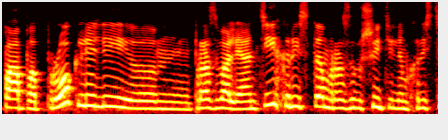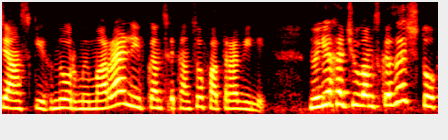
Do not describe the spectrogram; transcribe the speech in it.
папа прокляли, э, прозвали антихристом, разрушителем христианских норм и морали и в конце концов отравили. Но я хочу вам сказать, что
